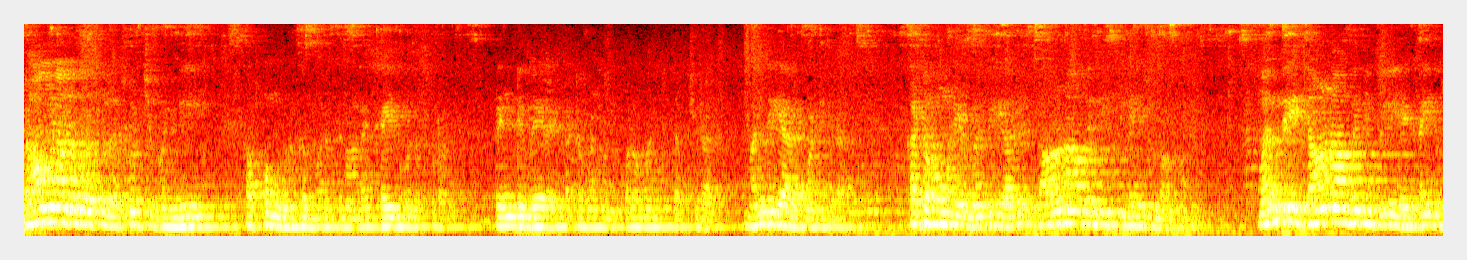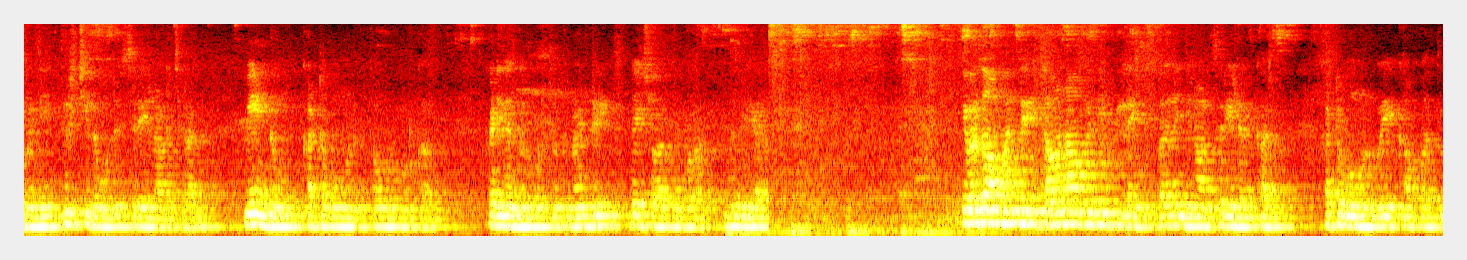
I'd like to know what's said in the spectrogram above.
ராமநாதபுரத்தில் சூழ்ச்சி பண்ணி கப்பம் கொடுக்க மறுத்தனால கைது பண்ண சொல்கிறாங்க ரெண்டு பேரை கட்டபொம்மன் கொலை பண்ணிட்டு தப்பிச்சுறாரு மந்திரியார் பண்ணிக்கிறார் கட்டபொம்மனுடைய மந்திரியார் தானாவதி பிள்ளையை சொல்லுவாங்க. மந்திரி தானாவதி பிள்ளையை கைது பண்ணி திருச்சியில் கொண்டு சிறையில் அடைச்சிறாங்க மீண்டும் கட்டபொம்மனுக்கு தகவல் கொடுக்காங்க. கடிதங்கள் கொடுத்ததுக்கு நன்றி. பேச்சுவார்த்தை போகிறார் மந்திரியார் இவர்தான் மந்திரி தானாவதி பிள்ளை. பதினஞ்சு நாள் சிறையில் இருக்கார். கட்டபொம்மன் போய் காப்பாற்றி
